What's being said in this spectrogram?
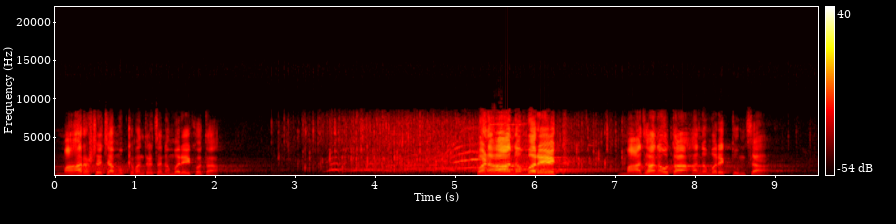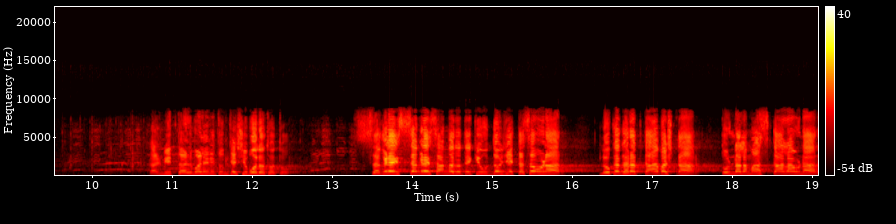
महाराष्ट्राच्या मुख्यमंत्र्याचा नंबर एक होता. पण हा नंबर एक माझा नव्हता हा नंबर एक तुमचा. कारण मी तळमळीने तुमच्याशी बोलत होतो. सगळे सगळे सांगत होते की उद्धवजी कसं होणार. लोक घरात का बसणार? तोंडाला मास्क का लावणार?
